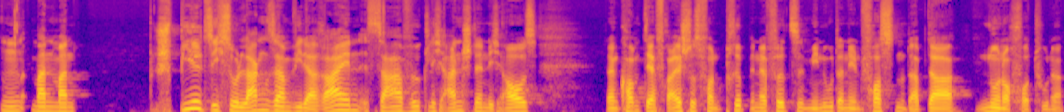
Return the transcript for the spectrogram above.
hm, man, man spielt sich so langsam wieder rein, es sah wirklich anständig aus. Dann kommt der Freistoß von Pripp in der 14. Minute an den Pfosten und ab da nur noch Fortuna.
